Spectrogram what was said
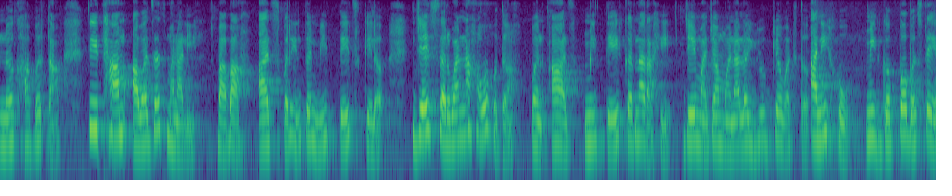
न घाबरता ती ठाम आवाजात म्हणाली बाबा आजपर्यंत मी तेच केलं जे सर्वांना हवं होतं. पण आज मी ते करणार आहे जे माझ्या मनाला योग्य वाटतं. आणि हो मी गप्प बसते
